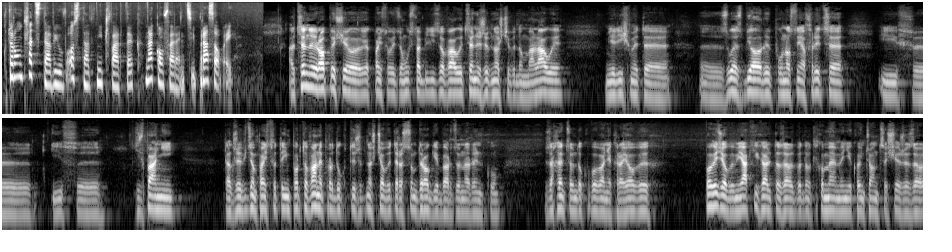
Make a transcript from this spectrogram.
którą przedstawił w ostatni czwartek na konferencji prasowej. Ale ceny ropy się, jak Państwo wiedzą, ustabilizowały, ceny żywności będą malały. Mieliśmy te y, złe zbiory w północnej Afryce i w, i w Hiszpanii. Także widzą Państwo, te importowane produkty żywnościowe teraz są drogie bardzo na rynku. Zachęcam do kupowania krajowych. Powiedziałbym jakich, ale to zaraz będą tylko memy niekończące się, że, za,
